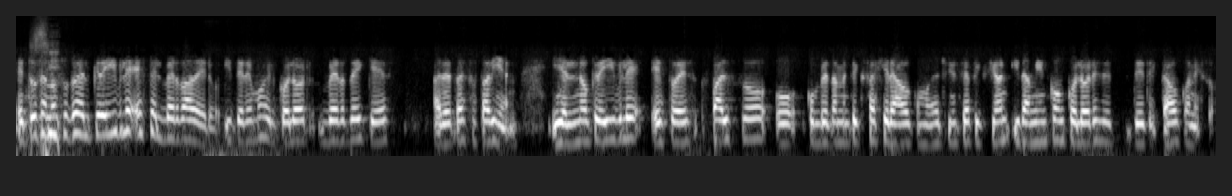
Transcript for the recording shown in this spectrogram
Entonces nosotros el creíble es el verdadero y tenemos el color verde que es alerta, eso está bien. Y el no creíble, esto es falso o completamente exagerado, como de ciencia ficción, y también con colores detectados con eso.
